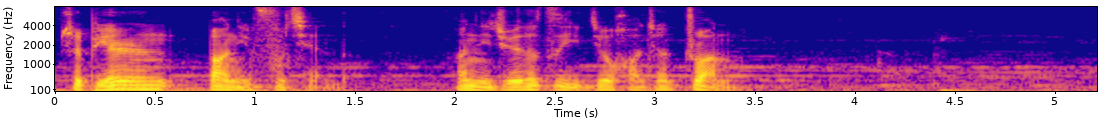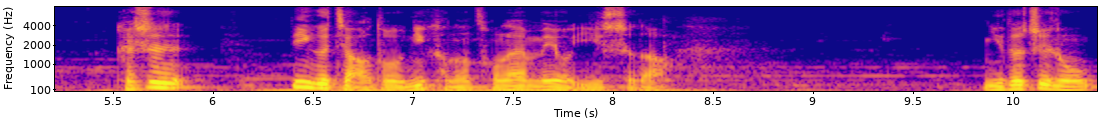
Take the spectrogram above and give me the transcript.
是别人帮你付钱的，啊，你觉得自己就好像赚了。可是另一个角度，你可能从来没有意识到，你的这种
